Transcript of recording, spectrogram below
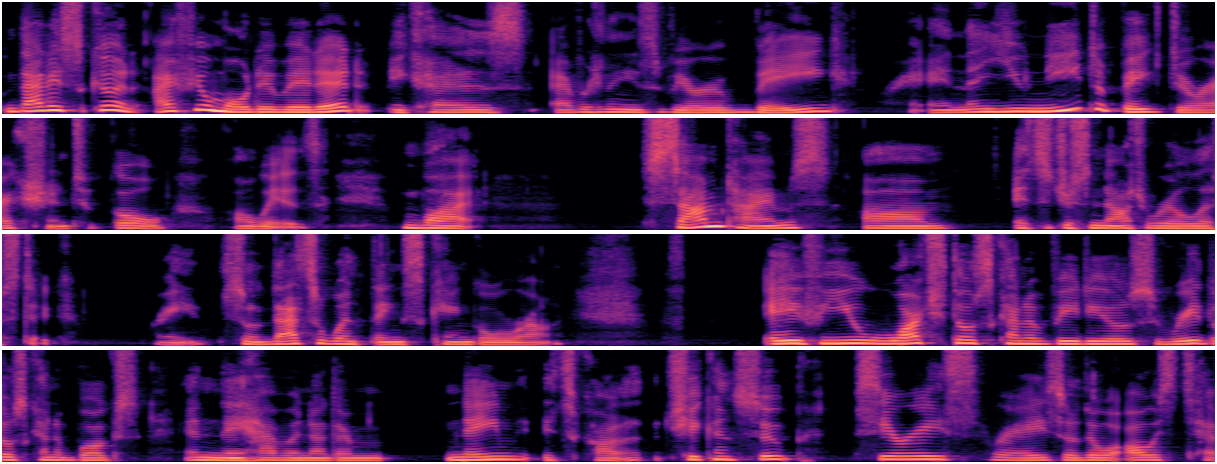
That is good. I feel motivated because everything is very vague and then you need a big direction to go with. But sometimes um, it's just not realistic, right? So that's when things can go wrong. If you watch those kind of videos, read those kind of books, and they have another name, it's called Chicken Soup series, right? So they will always t-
